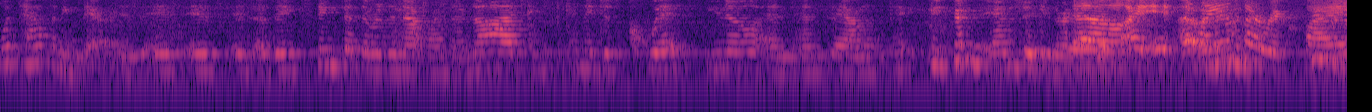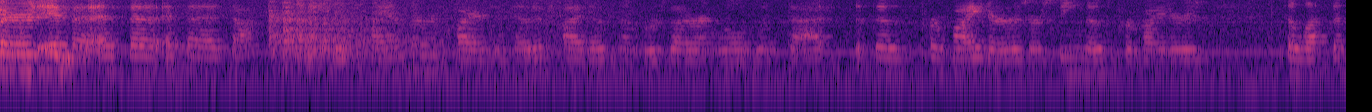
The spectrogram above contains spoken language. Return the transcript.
what's happening there? Is, is, is, is, uh, they think that they're in the network and they're not, can, can they just quit, you know, and, and say, I'm, and shaking their No, head? I, it, I plans are required, if confused. a, if a, if a doctor changes, plans are required to notify those members that are enrolled with that, that those providers, or seeing those providers, to let them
